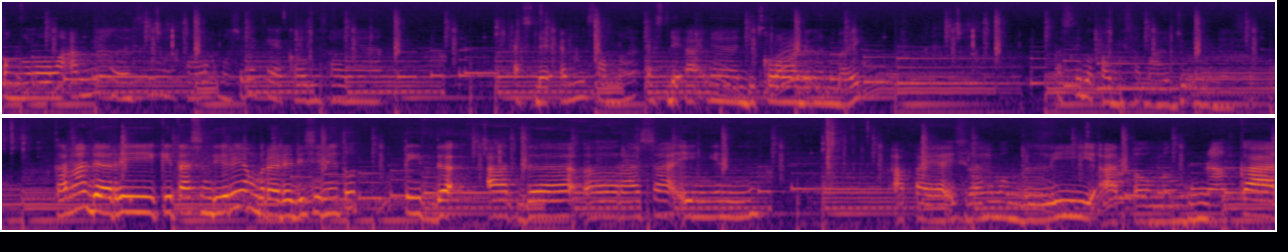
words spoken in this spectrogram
pengelolaannya nggak sih yang salah maksudnya kayak kalau misalnya SDM sama SDA-nya dikelola dengan baik pasti bakal bisa maju Indonesia. Karena dari kita sendiri yang berada di sini tuh tidak ada eh, rasa ingin apa ya istilahnya membeli atau menggunakan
